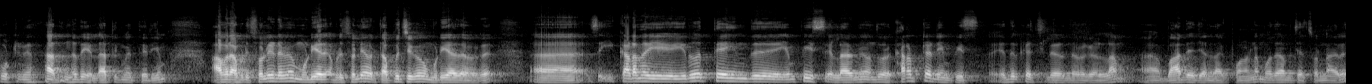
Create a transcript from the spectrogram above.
கூட்டணி தான் அதுங்கிறது எல்லாத்துக்குமே தெரியும். அவர் அப்படி சொல்லிடவே முடியாது அப்படி சொல்லி அவர் தப்பிச்சிக்கவும் முடியாது அவர். கடந்த இருபத்தைந்து எம்பிஸ் எல்லாருமே வந்து ஒரு கரப்டட் எம்பிஸ் எதிர்க்கட்சியில் இருந்தவர்கள் எல்லாம் பாரதிய ஜனதாவுக்கு போனோன்னா முதலமைச்சர் சொன்னார்.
